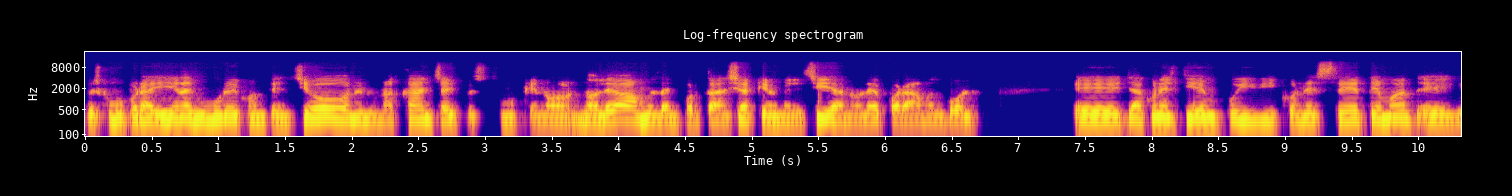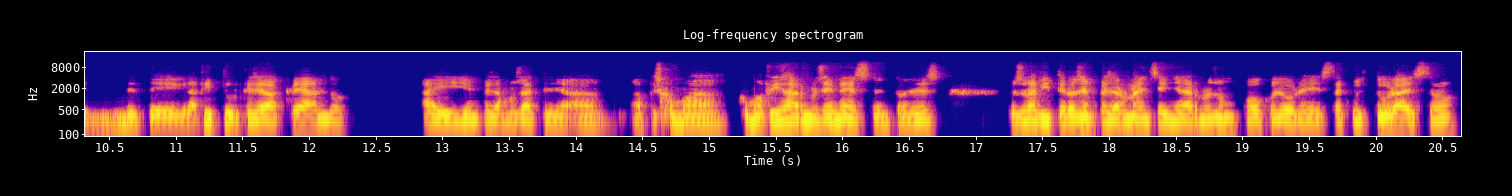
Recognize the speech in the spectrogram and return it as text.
pues como por ahí en algún muro de contención, en una cancha, y pues como que no, no le dábamos la importancia que merecía, no le parábamos bola. Eh, ya con el tiempo y, con este tema de, de, grafitur que se va creando, ahí empezamos a, tener, a, pues como a, como a fijarnos en esto. Entonces, los grafiteros empezaron a enseñarnos un poco sobre esta cultura. Esto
